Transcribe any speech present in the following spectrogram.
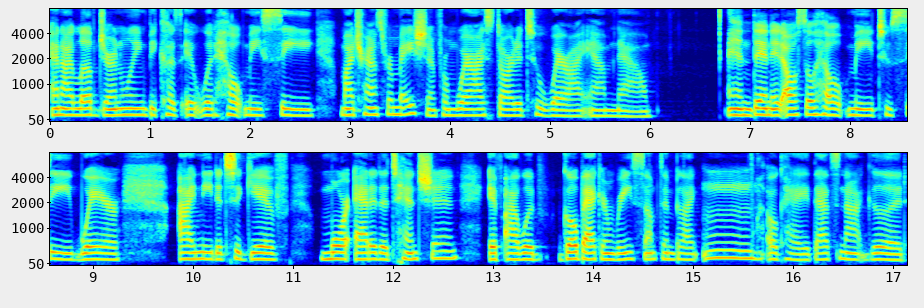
and I love journaling because it would help me see my transformation from where I started to where I am now. And then it also helped me to see where I needed to give more added attention. If I would go back and read something, be like, mm, okay, that's not good.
